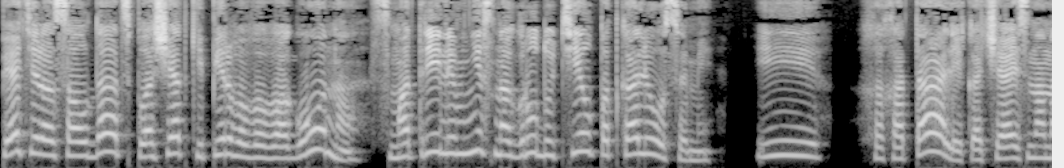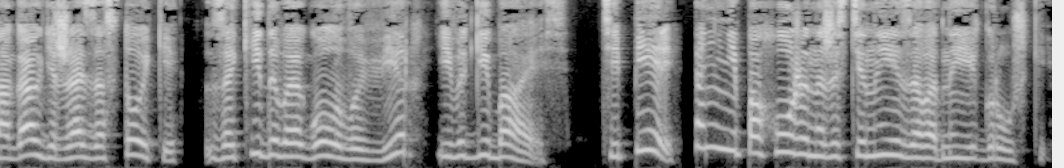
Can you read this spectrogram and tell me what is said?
Пятеро солдат с площадки первого вагона смотрели вниз на груду тел под колесами и хохотали, качаясь на ногах, держась за стойки, закидывая головы вверх и выгибаясь. Теперь они не похожи на жестяные заводные игрушки.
